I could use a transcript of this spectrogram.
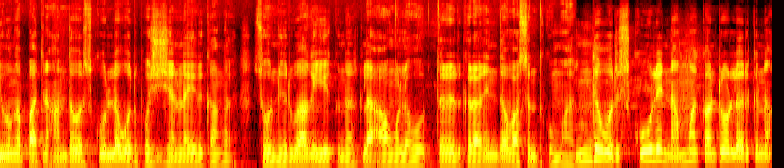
இவங்க பார்த்தீங்கன்னா அந்த ஒரு ஸ்கூலில் ஒரு பொசிஷனில் இருக்காங்க. ஸோ நிர்வாக இயக்குனர்களை அவங்கள ஒருத்தர் இருக்கிறாரு இந்த வசந்த்குமார். இந்த ஒரு ஸ்கூலே நம்ம கண்ட்ரோலில் இருக்குன்னு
